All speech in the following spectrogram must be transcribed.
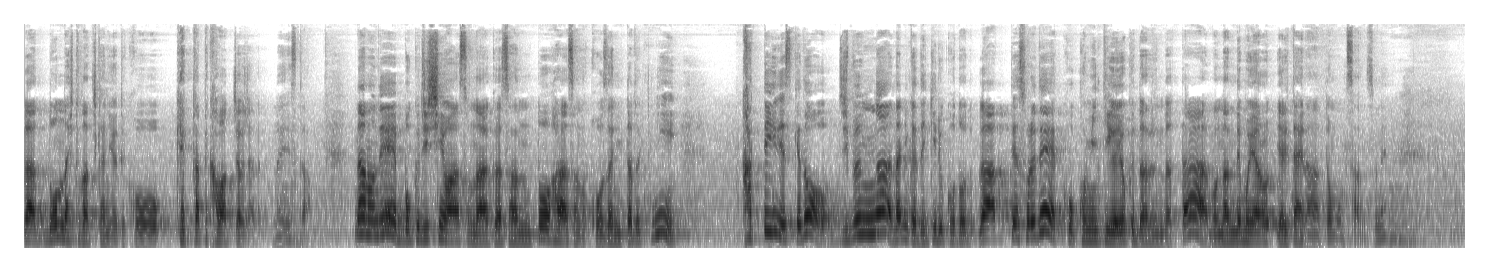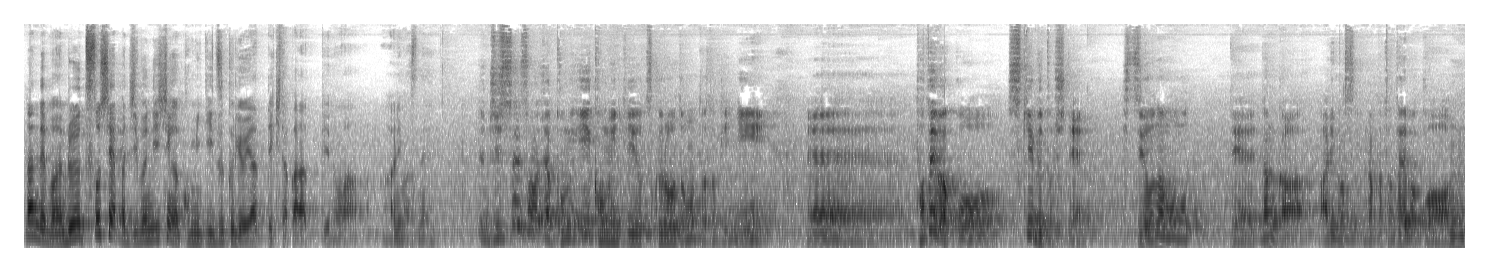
がどんな人たちかによってこう結果って変わっちゃうじゃないですか。なので僕自身はその中倉さんと原田さんの講座に行った時に勝手にですけど自分が何かできることがあってそれでこうコミュニティが良くなるんだったらもう何でもやろやりたいなと思ってたんですよね、なんでまあルーツとしてはやっぱ自分自身がコミュニティ作りをやってきたからっていうのはありますねで実際そのじゃあコミいいコミュニティを作ろうと思った時に、えー例えばこうスキルとして必要なものって何かあります？なんか例えばこう、うん。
